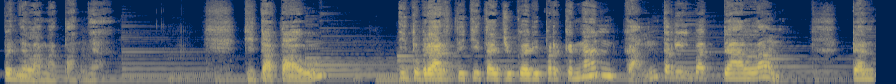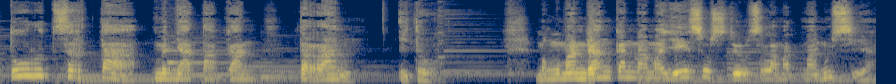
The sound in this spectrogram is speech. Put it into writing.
penyelamatannya. Kita tahu itu berarti kita juga diperkenankan terlibat dalam dan turut serta menyatakan terang itu mengumandangkan nama Yesus Juru Selamat manusia,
